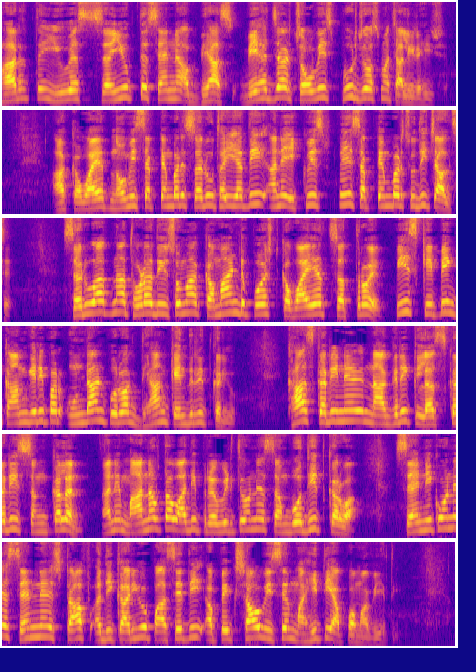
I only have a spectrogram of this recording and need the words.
Bharat US સંયુક્ત સૈન્ય અભ્યાસ બે હજાર ચોવીસ પૂરજોશમાં ચાલી રહી છે. આ કવાયત નવમી સપ્ટેમ્બરે શરૂ થઈ હતી અને એકવીસમી સપ્ટેમ્બર સુધી ચાલશે. શરૂઆતના થોડા દિવસોમાં કમાન્ડ પોસ્ટ કવાયત સત્રોએ પીસ કીપિંગ કામગીરી પર ઊંડાણપૂર્વક ધ્યાન કેન્દ્રિત કર્યું. ખાસ કરીને નાગરિક લશ્કરી સંકલન અને માનવતાવાદી પ્રવૃત્તિઓને સંબોધિત કરવા, સૈનિકોને સૈન્ય સ્ટાફ અધિકારીઓ પાસેથી અપેક્ષાઓ વિશે માહિતી આપવામાં આવી હતી.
